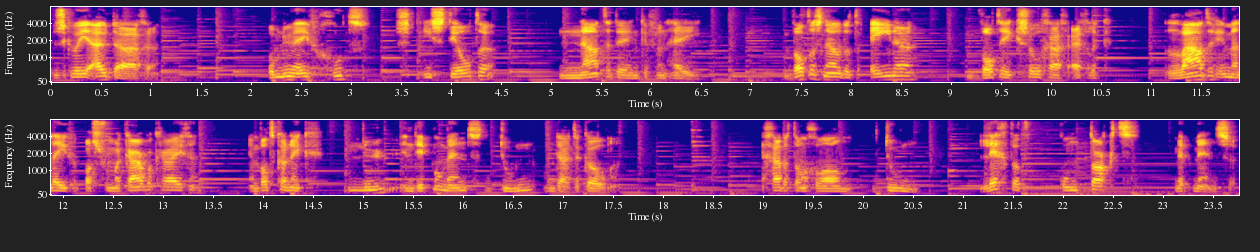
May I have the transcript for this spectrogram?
Dus ik wil je uitdagen om nu even goed in stilte na te denken van hé, hey, wat is nou dat ene wat ik zo graag eigenlijk later in mijn leven pas voor elkaar wil krijgen en wat kan ik nu in dit moment doen om daar te komen? En ga dat dan gewoon doen. Leg dat contact met mensen.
